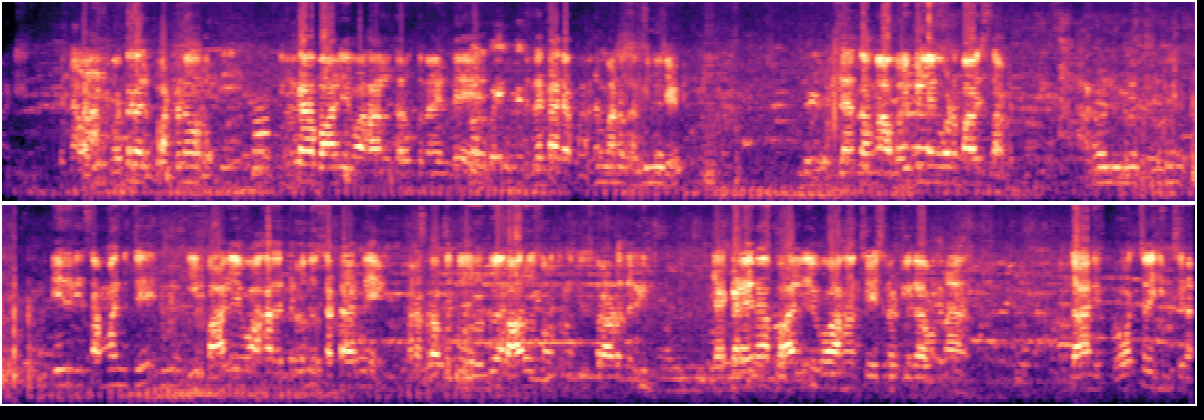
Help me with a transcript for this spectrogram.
కొత్తగా పట్టణంలో ఇంకా బాల్య వివాహాలు జరుగుతున్నాయంటే నిజంగా చెప్పాలంటే మనం సంతృప్తి దాంతో మా వైఫల్యం కూడా భావిస్తాం. దీనికి సంబంధించి ఈ బాల్య వివాహాల నిరోధక చట్టాన్ని మన ప్రభుత్వం రెండు వేల ఆరు సంవత్సరం తీసుకురావడం జరిగింది. ఎక్కడైనా బాల్య వివాహం చేసినట్లుగా ఉన్న దాన్ని ప్రోత్సహించిన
